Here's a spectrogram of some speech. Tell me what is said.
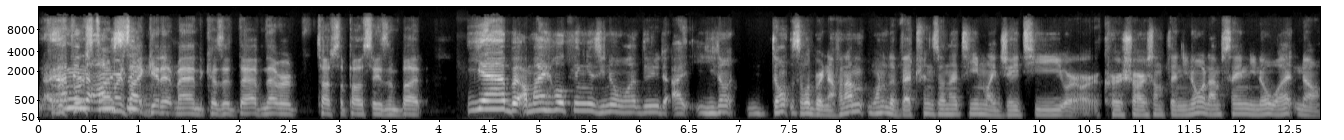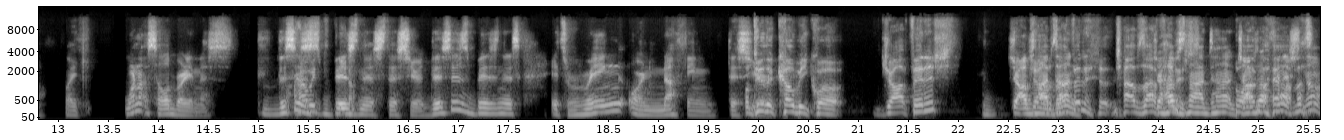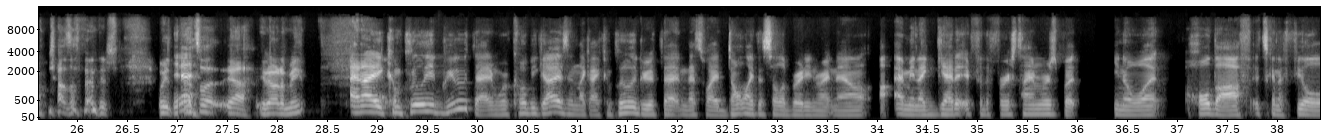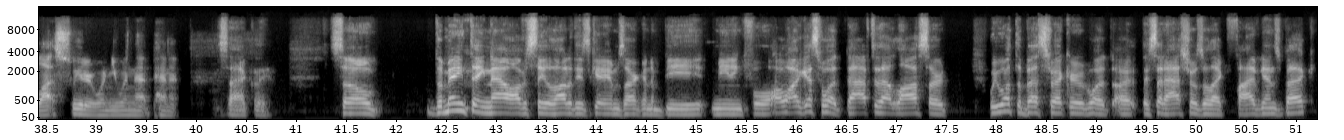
The I mean, first timers, I get it, man, because have never touched the postseason. But Yeah, but my whole thing is, you know what, dude? I you don't don't celebrate enough. And I'm one of the veterans on that team, like JT or, or Kershaw or something. You know what I'm saying? You know what? No, like we're not celebrating this. This How is we- business this year. This is business. It's ring or nothing this we'll year. do the Kobe quote: "Job finished. Job's, not done. finished. Job's not Job's finished. not done. Well, Job's not finished. No. Job's not finished. We, Yeah. That's what. Yeah, you know what I mean. And I completely agree with that. And we're Kobe guys, and like I completely agree with that. And that's why I don't like the celebrating right now. I mean, I get it for the first timers, but you know what? Hold off. It's gonna feel a lot sweeter when you win that pennant. Exactly. So the main thing now, obviously, a lot of these games aren't going to be meaningful. Oh, I guess what after that loss, are we want the best record? What uh, they said, Astros are like five games back.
